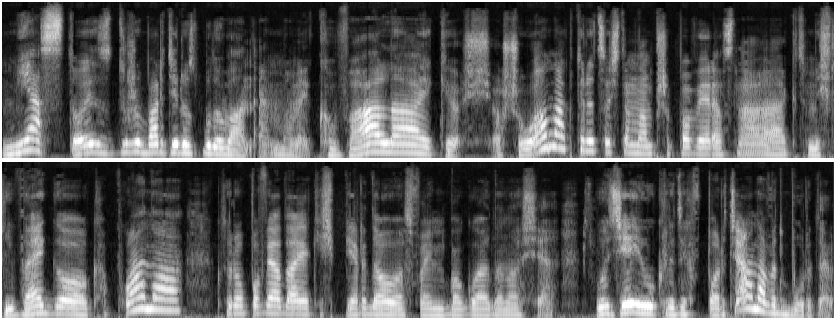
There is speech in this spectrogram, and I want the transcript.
Miasto jest dużo bardziej rozbudowane. Mamy kowala, jakiegoś oszołoma, który coś tam nam przepowie raz na akt, myśliwego, kapłana, który opowiada jakieś pierdoły o swoim bogu Adonosie, złodziei ukrytych w porcie, a nawet burdel.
